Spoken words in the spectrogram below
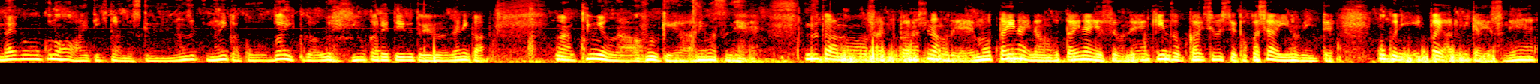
だいぶ奥の方入ってきたんですけどね。なぜ何かこうバイクが上に置かれているという何か、まあ、奇妙な風景がありますね。ずっとあの咲きっぱなしなのでもったいないなもったいないですよね。金属回収して溶かしゃいいのにって奥にいっぱいあるみたいですね。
